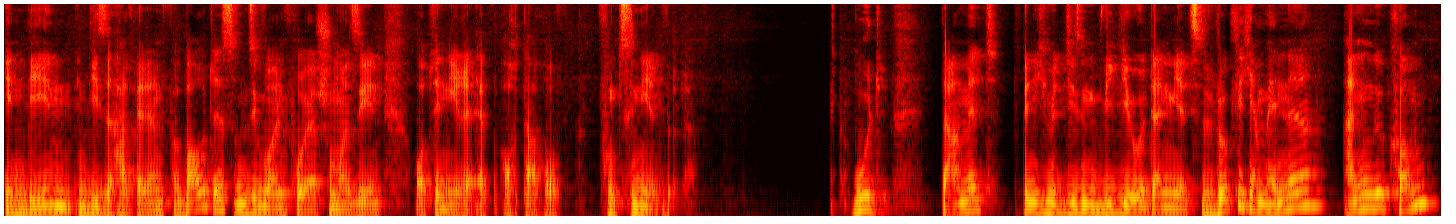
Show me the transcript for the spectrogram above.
in denen in diese Hardware dann verbaut ist und Sie wollen vorher schon mal sehen, ob denn Ihre App auch darauf funktionieren würde. Gut, damit bin ich mit diesem Video dann jetzt wirklich am Ende angekommen.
